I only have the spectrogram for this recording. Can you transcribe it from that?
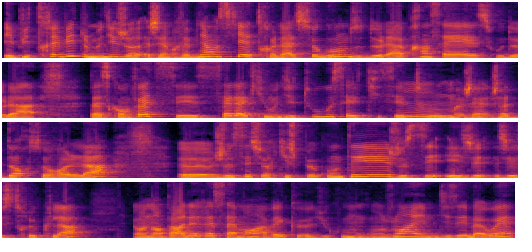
Et puis très vite, je me dis, j'aimerais bien aussi être la seconde de la princesse ou de la, parce qu'en fait, c'est celle à qui on dit tout, celle qui sait tout. Moi, j'a- j'adore ce rôle-là. Euh, je sais sur qui je peux compter. Je sais et j'ai j'ai ce truc-là. Et on en parlait récemment avec euh, du coup mon conjoint et il me disait, bah ouais,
